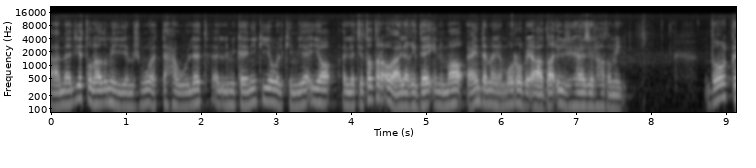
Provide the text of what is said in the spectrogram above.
عملية الهضم هي مجموعة التحولات الميكانيكية والكيميائية التي تطرأ على غذاء ما عندما يمر بأعضاء الجهاز الهضمي. Donc,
